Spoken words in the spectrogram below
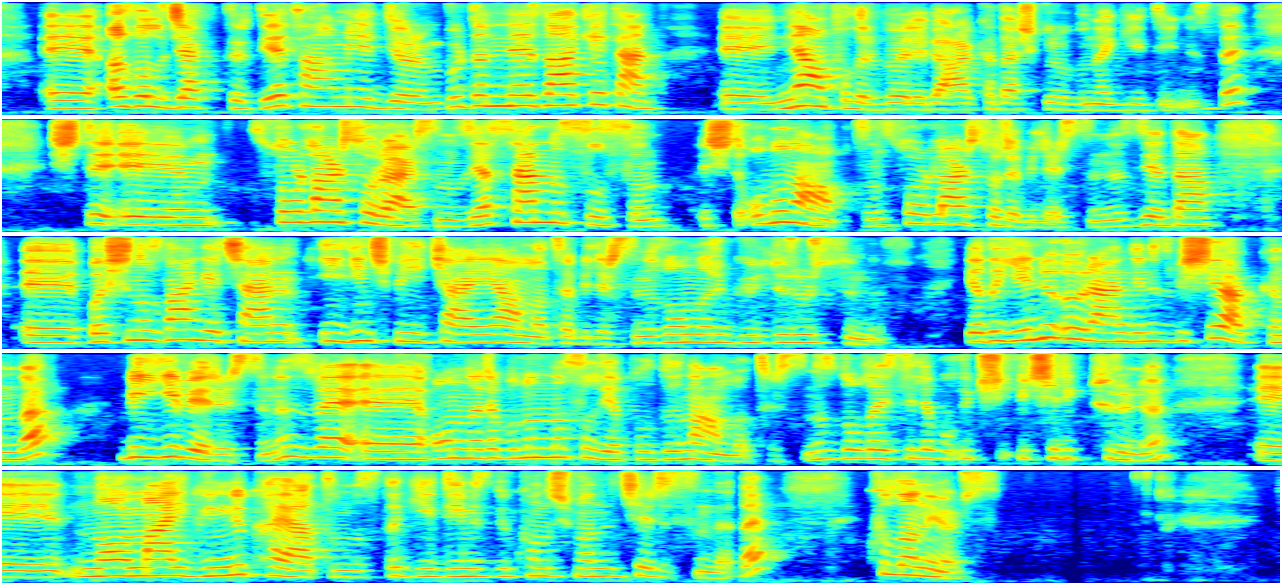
azalacaktır diye tahmin ediyorum. Burada nezaketen e, ne yapılır böyle bir arkadaş grubuna girdiğinizde? İşte e, sorular sorarsınız. Ya sen nasılsın? İşte onu ne yaptın? Sorular sorabilirsiniz. Ya da e, başınızdan geçen ilginç bir hikayeyi anlatabilirsiniz. Onları güldürürsünüz. Ya da yeni öğrendiğiniz bir şey hakkında bilgi verirsiniz ve e, onlara bunun nasıl yapıldığını anlatırsınız. Dolayısıyla bu üç içerik türünü e, normal günlük hayatımızda girdiğimiz bir konuşmanın içerisinde de kullanıyoruz.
